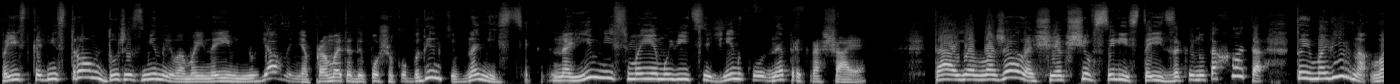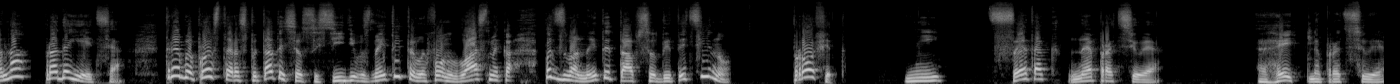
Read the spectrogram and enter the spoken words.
Поїздка Дністром дуже змінила мої наївні уявлення про методи пошуку будинків на місці. Наївність в моєму віці жінку не прикрашає. Та я вважала, що якщо в селі стоїть закинута хата, то, ймовірно, вона продається. Треба просто розпитатися у сусідів, знайти телефон власника, подзвонити та обсудити ціну. Профіт? Ні, це так не працює. Геть не працює.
